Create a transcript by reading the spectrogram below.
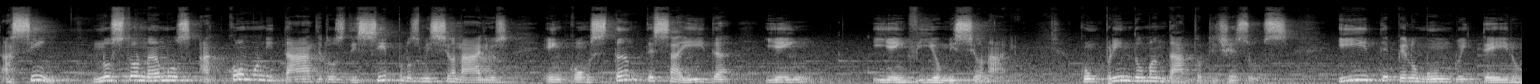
Assim, nos tornamos a comunidade dos discípulos missionários em constante saída e, em, e envio missionário, cumprindo o mandato de Jesus. Ide pelo mundo inteiro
